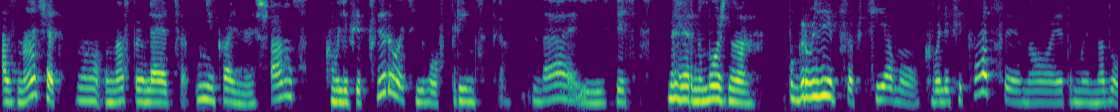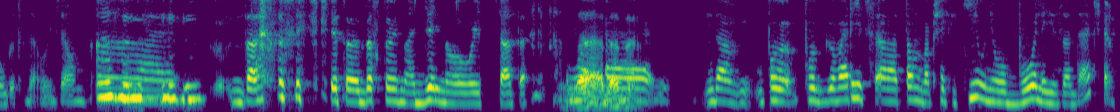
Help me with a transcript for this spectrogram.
А значит, э, у нас появляется уникальный шанс квалифицировать его в принципе. Да? И здесь, наверное, можно погрузиться в тему квалификации, но это мы надолго туда уйдем. А, да, это достойно отдельного войс-чата. Да, да, да. А, да, поговорить о том вообще, какие у него боли и задачи,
